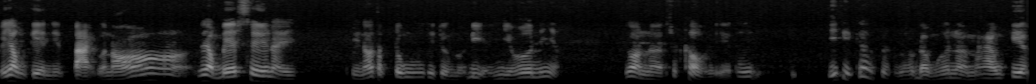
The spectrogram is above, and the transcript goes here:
cái dòng tiền hiện tại của nó cái dòng BFC này thì nó tập trung thị trường nội địa nhiều hơn đấy nhỉ. Còn uh, xuất khẩu thì thấy ít cái kết hợp đồng hơn là hai ông kia.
